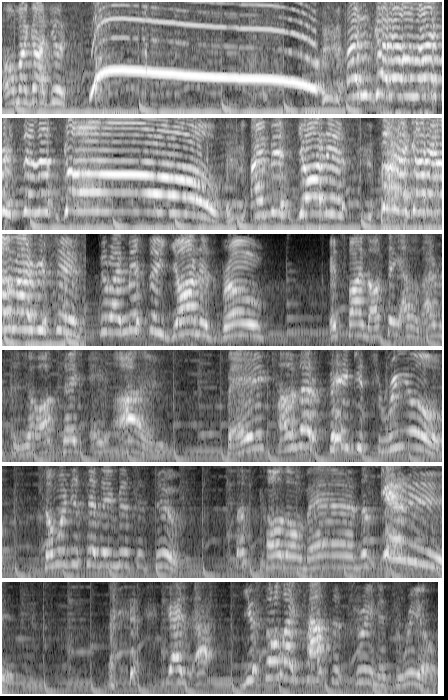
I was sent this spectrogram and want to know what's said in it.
Oh my god, dude. Woo! I just got Allen Iverson. Let's go! I missed Giannis, but I got Allen Iverson. Dude, I missed the Giannis, bro. It's fine, though. I'll take Allen Iverson, yo. I'll take AI. Fake? How's that fake? It's real. Someone just said they missed it, too. Let's go, though, man. Let's get it. Guys, uh, you saw like half the screen. It's real.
